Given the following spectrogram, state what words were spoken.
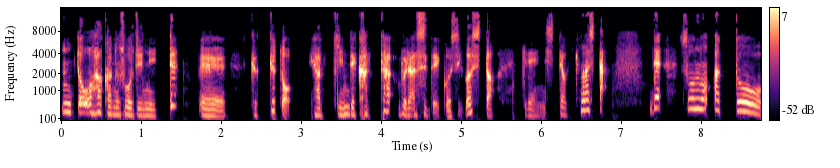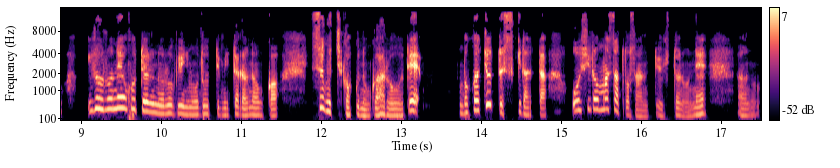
うんと、お墓の掃除に行って、えー、キュッキュと100均で買ったブラシでゴシゴシと綺麗にしておきました。で、その後、いろいろね、ホテルのロビーに戻ってみたらなんか、すぐ近くの画廊で、僕はちょっと好きだった大城正人さんっていう人のね、あの、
